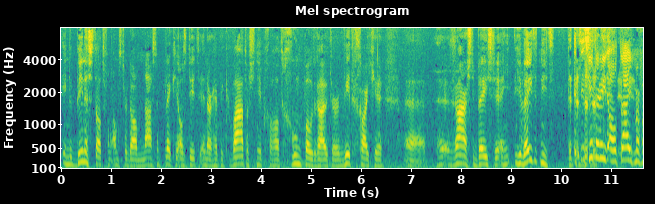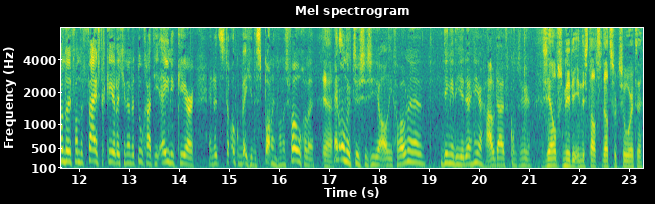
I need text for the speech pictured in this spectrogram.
in de binnenstad van Amsterdam... naast een plekje als dit. En daar heb ik watersnip gehad, groenpootruiter, wit gatje... raarste beesten. En je weet het niet. Het zit er niet altijd, maar van de, van de 50 keer dat je naar naartoe gaat, die ene keer. En dat is toch ook een beetje de spanning van het vogelen. Ja. En ondertussen zie je al die gewone dingen die je... er Hier, houtduif komt er weer. Zelfs midden in de stad, dat soort soorten.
